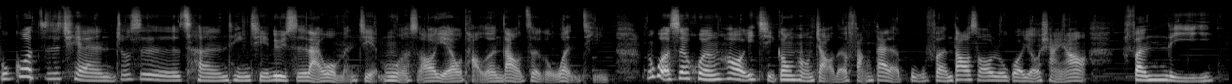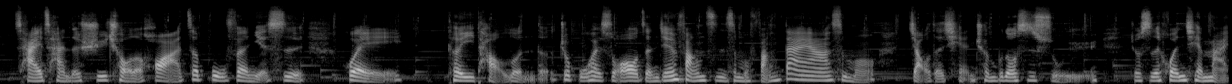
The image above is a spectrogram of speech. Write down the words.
不过之前就是陈廷奇律师来我们节目的时候，也有讨论到这个问题。如果是婚后一起共同缴的房贷的部分，到时候如果有想要分离财产的需求的话，这部分也是会可以讨论的，就不会说哦，整间房子什么房贷啊，什么缴的钱，全部都是属于就是婚前买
